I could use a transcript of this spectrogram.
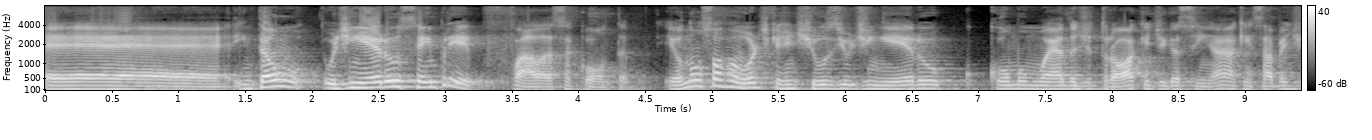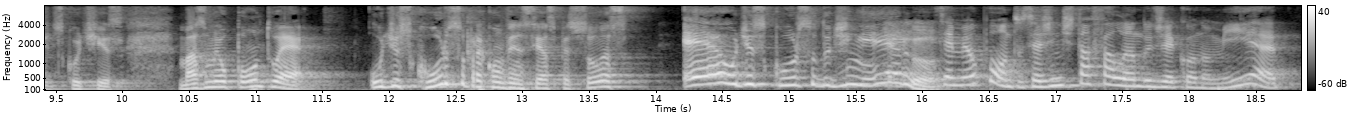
É... Então, o dinheiro sempre fala essa conta. Eu não sou a favor de que a gente use o dinheiro como moeda de troca e diga assim, ah, quem sabe a gente discute isso. Mas o meu ponto é, o discurso para convencer as pessoas é o discurso do dinheiro. Esse é meu ponto. Se a gente está falando de economia,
